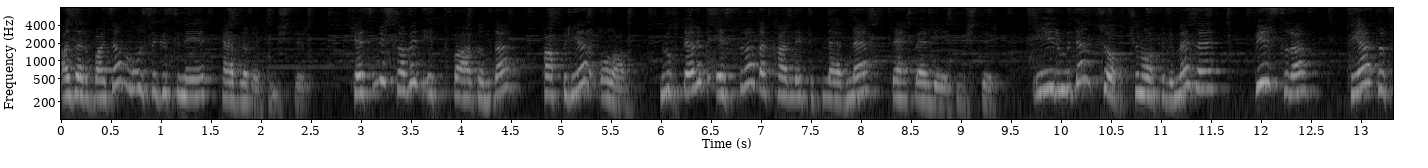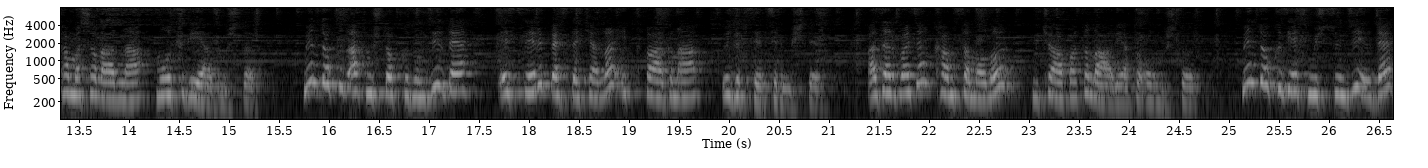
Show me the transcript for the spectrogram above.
Azərbaycan musiqisini təbliğ etmişdir. Keçmiş Sovet İttifaqında populyar olan müxtəlif estrada kollektivlərinə rəhbərlik etmişdir. 20-dən çox kinofilmə və bir sıra teatr tamaşalarına musiqi yazmışdır. 1969-cu ildə SSR Bəstəkarlar İttifaqına üzv seçilmişdir. Azərbaycan Komsomolu mükafatı laureatı olmuşdur. 1973-cü ildə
